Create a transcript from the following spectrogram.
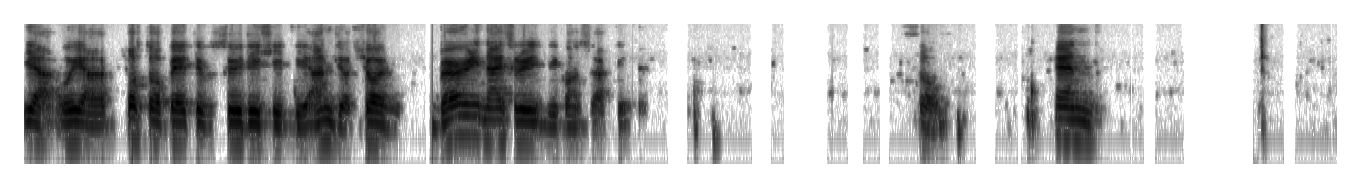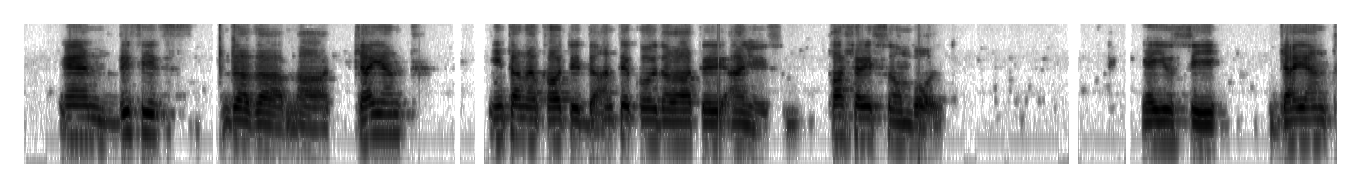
yeah, we are post-operative 3D CT angio showing very nicely reconstructed. So, and and this is the, the uh, giant internal carotid anterochoroidal artery aneurysm, partially thromboid. Here you see giant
